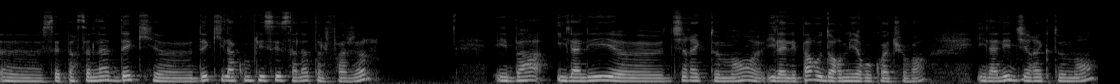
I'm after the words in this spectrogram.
euh, cette personne-là, dès qu'il euh, qu'il accomplissait Salat al-Fajr, eh bah, il allait euh, directement, il allait pas redormir ou quoi, tu vois. Il allait directement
